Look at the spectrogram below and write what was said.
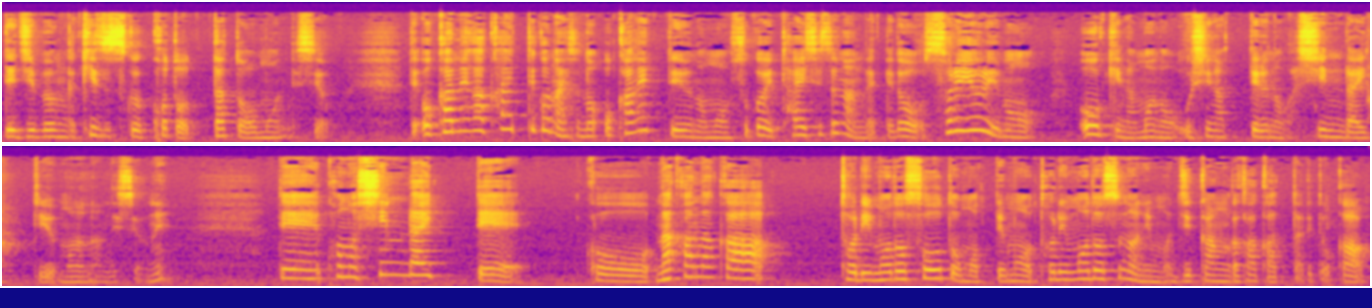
で自分が傷つくことだと思うんですよ。でお金が返ってこないそのお金っていうのもすごい大切なんだけどそれよりも大きなものを失ってるのが信頼っていうものなんですよね。でこの信頼ってこうなかなか取り戻そうと思っても取り戻すのにも時間がかかったりとか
